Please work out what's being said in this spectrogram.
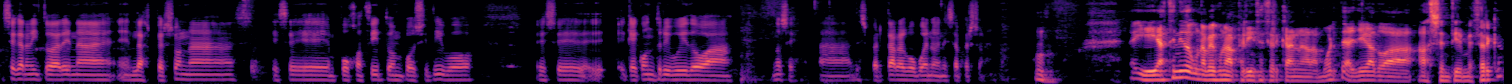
ese granito de arena en las personas, ese empujoncito en positivo, ese que ha contribuido a, no sé, a despertar algo bueno en esa persona. ¿Y has tenido alguna vez una experiencia cercana a la muerte? ¿Has llegado a, a sentirme cerca?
